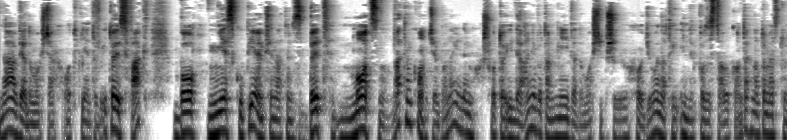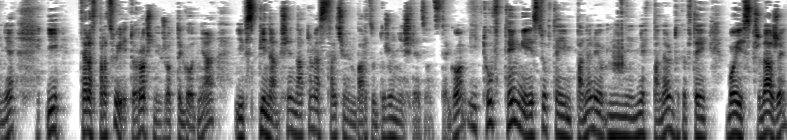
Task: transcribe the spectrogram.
na wiadomościach od klientów. I to jest fakt, bo nie skupiłem się na tym zbyt mocno, na tym koncie, bo na innym szło to idealnie, bo tam mniej wiadomości przychodziło, na tych innych pozostałych kontach, natomiast tu nie. I teraz pracuję, to rośnie już od tygodnia i wspinam się, natomiast straciłem bardzo dużo nie śledząc tego. I tu w tym miejscu, w tej panelu, nie w panelu, tylko w tej mojej sprzedaży,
